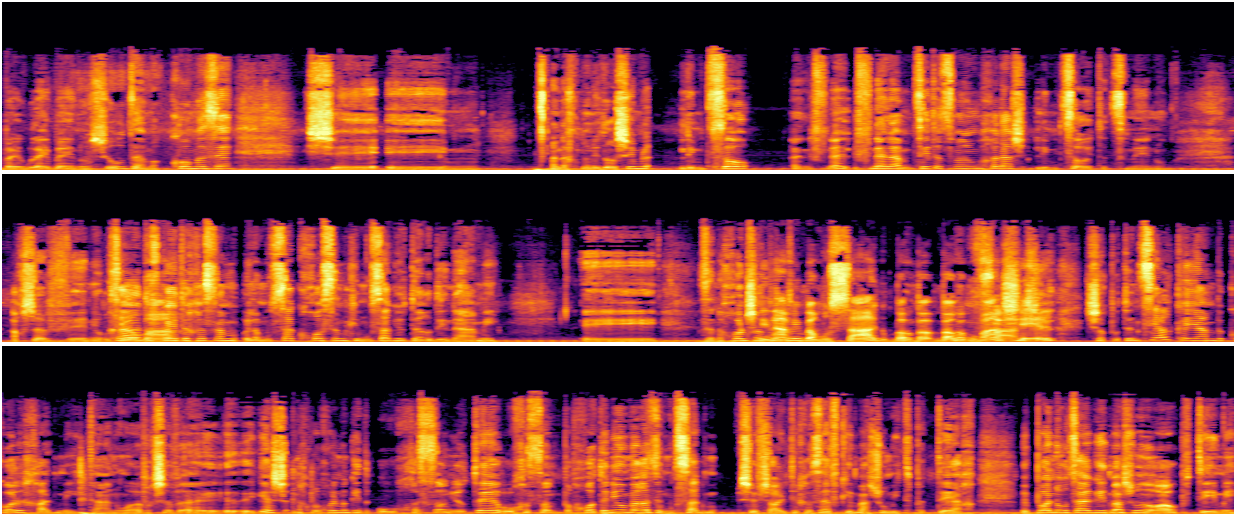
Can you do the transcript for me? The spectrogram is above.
ב, אולי באנושות, זה המקום הזה שאנחנו נדרשים למצוא, לפני, לפני להמציא את עצמנו מחדש, למצוא את עצמנו. עכשיו, אני רוצה דווקא להתייחס למושג חוסן כמושג יותר דינמי. אה, זה נכון שהפוט... דינמי במושג, במובן של... שהפוטנציאל קיים בכל אחד מאיתנו. אבל עכשיו, אה, יש, אנחנו יכולים להגיד, הוא חסון יותר, הוא חסון פחות. אני אומרת, זה מושג שאפשר להתייחס אליו כמשהו מתפתח. ופה אני רוצה להגיד משהו נורא אופטימי,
